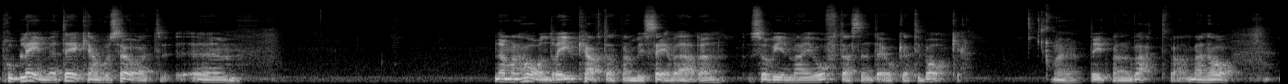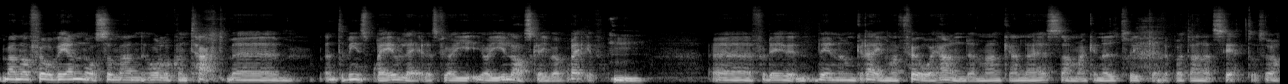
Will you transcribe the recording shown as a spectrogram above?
problemet är kanske så att ehm, när man har en drivkraft att man vill se världen så vill man ju oftast inte åka tillbaka Nej. dit man har varit. Va? Man, har, man har får vänner som man håller kontakt med, inte minst brevledes, för jag, jag gillar att skriva brev. Eh, Eh, för det, är- det är någon grej man får i handen, man kan läsa, man kan uttrycka det på ett annat sätt och så.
